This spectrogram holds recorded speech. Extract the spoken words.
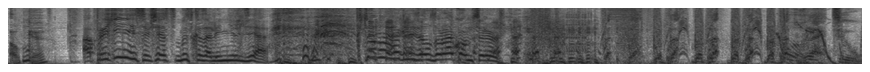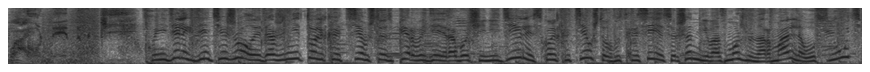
Окей. А прикинь, если сейчас мы сказали нельзя. Кто бы выглядел дураком, Сереж? Понедельник день тяжелый, даже не только тем, что это первый день рабочей недели, сколько тем, что в воскресенье совершенно невозможно нормально уснуть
